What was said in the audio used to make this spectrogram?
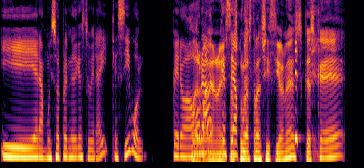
y era muy sorprendente que estuviera ahí, que es Evil. Pero Joder, ahora, vale, no que se ha, las transiciones, que es que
